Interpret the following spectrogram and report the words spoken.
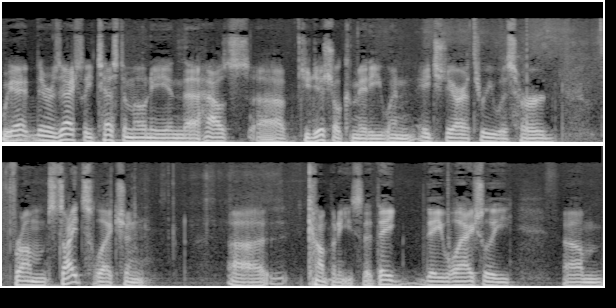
Had, there was actually testimony in the House uh, Judicial Committee when HJR 3 was heard from site selection uh, companies that they they will actually um,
